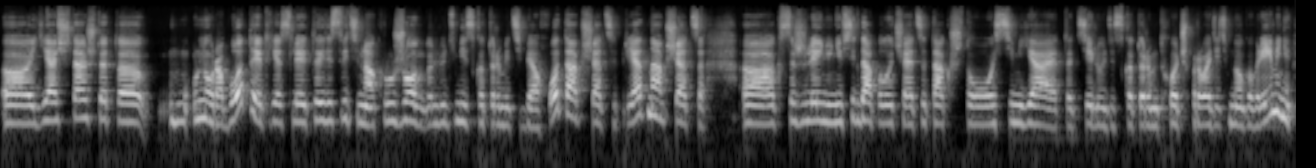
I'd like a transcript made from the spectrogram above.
Э, я считаю, что это ну, работает, если ты действительно окружен людьми, с которыми тебе охота общаться приятно общаться. Э, к сожалению, не всегда получается так, что семья – это те люди, с которыми ты хочешь проводить много времени,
